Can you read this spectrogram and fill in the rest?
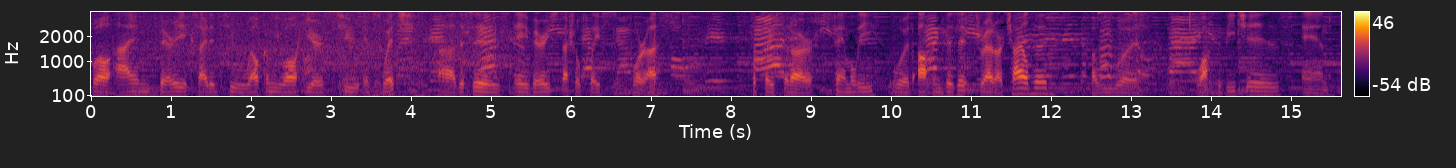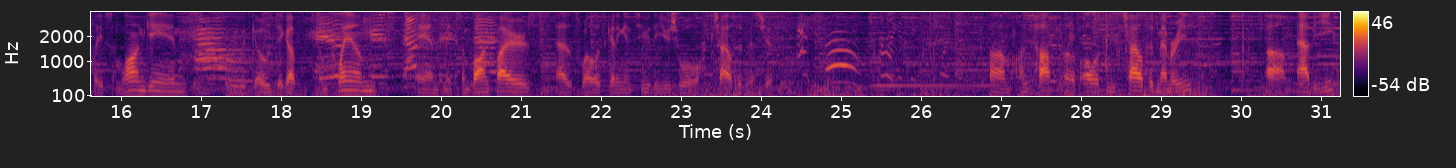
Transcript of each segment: Well, I'm very excited to welcome you all here to Ipswich. Uh, this is a very special place for us. It's a place that our family would often visit throughout our childhood. Uh, we would walk the beaches and play some lawn games. We would go dig up some clams and make some bonfires, as well as getting into the usual childhood mischief. Um, on top of all of these childhood memories, um, Abby,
